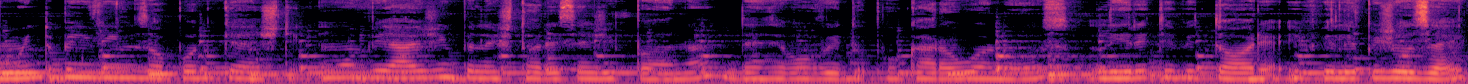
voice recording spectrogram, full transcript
muito bem-vindos ao podcast Uma Viagem pela História Sergipana, desenvolvido por Carol Anus, Lirite Vitória e Felipe José,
